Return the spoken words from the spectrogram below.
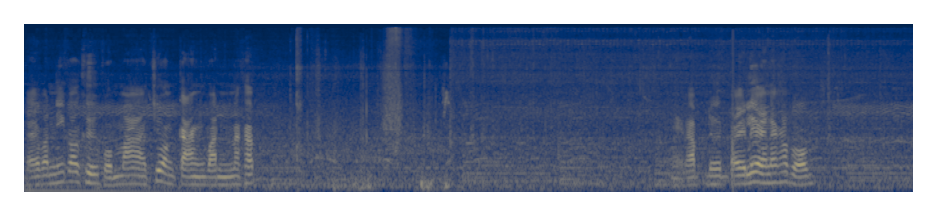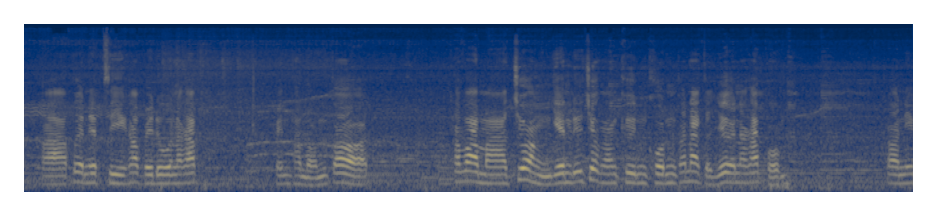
แต่วันนี้ก็คือผมมาช่วงกลางวันนะครับนี่ครับเดินไปเรื่อยนะครับผมพาเพื่อน FC เข้าไปดูนะครับ เป็นถนนก็ถ้าว่ามาช่วงเย็นหรือช่วงกลางคืนคนก็น่าจะเยอะนะครับผมก็นี่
